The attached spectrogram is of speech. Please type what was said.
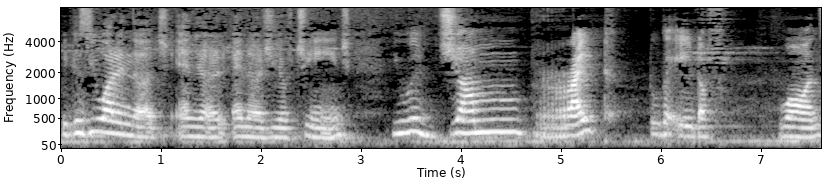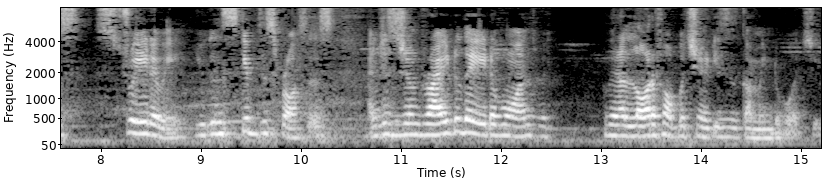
because you are in the energy of change you will jump right to the eight of wands straight away. You can skip this process and just jump right to the eight of wands where a lot of opportunities is coming towards you.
